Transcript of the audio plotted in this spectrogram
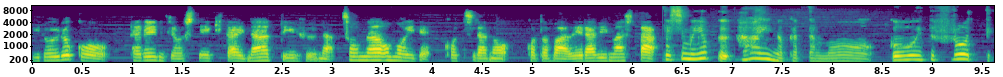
いろいろこうチャレンジをしていきたいなっていうふうなそんな思いでこちらの言葉を選びました。私もよくハワイの方も Go with flow って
